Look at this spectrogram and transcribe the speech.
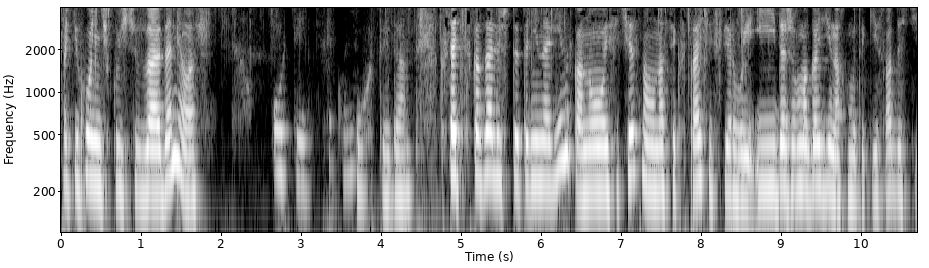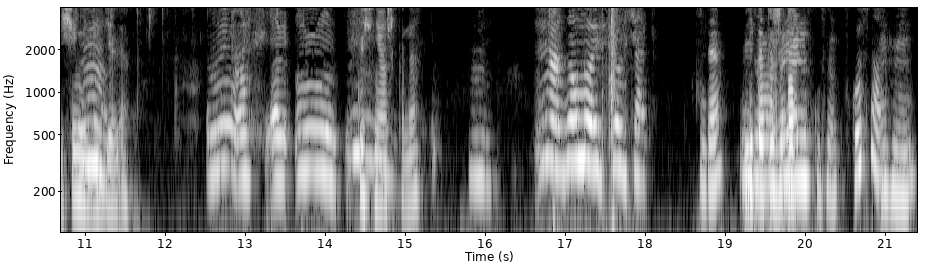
потихонечку исчезает, да, Милаш? Ух ты, прикольно. Ух ты, да. Кстати, сказали, что это не новинка, но, если честно, у нас в фикс прайсе впервые. И даже в магазинах мы такие сладости еще не видели. М, Вкусняшка, да? м. Надо домой еще взять. Да? Лика тоже поп- реально вкусно. вкусно? Мгм.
